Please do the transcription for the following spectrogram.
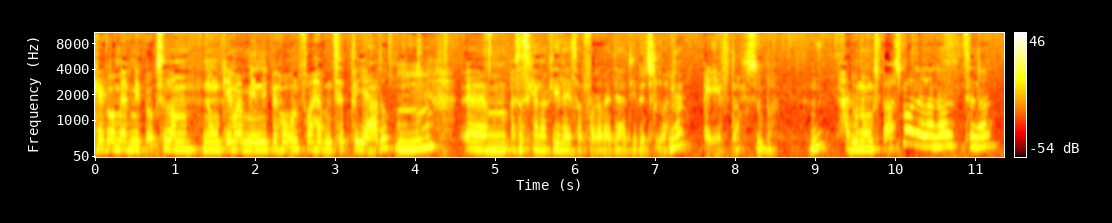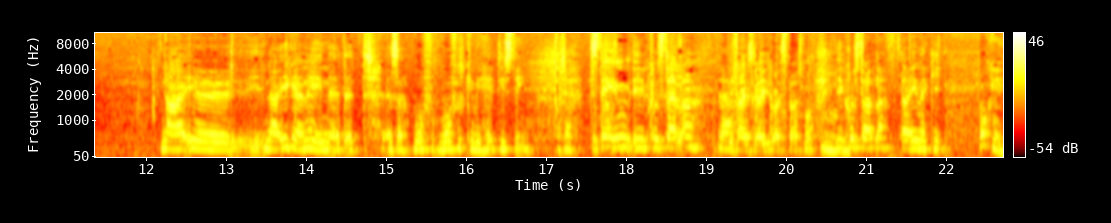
kan gå med dem i bukselommen. Nogle gemmer dem inde i behoven for at have dem tæt på hjertet. Mm. Øhm, og så skal jeg nok lige læse op for dig, hvad det er, de betyder Ja. bagefter. Super. Mm. Har du nogle spørgsmål eller noget til noget? Nej, øh, nej, ikke andet end, at, at altså, hvorfor, hvorfor skal vi have de sten? Altså, bare Sten i krystaller, ja. Det er faktisk et rigtig godt spørgsmål. Mm. I krystaller, der er energi. Okay.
